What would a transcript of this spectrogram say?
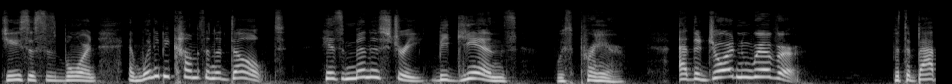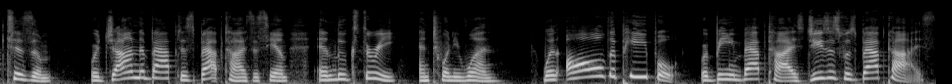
Jesus is born. And when he becomes an adult, his ministry begins with prayer. At the Jordan River, with the baptism, where John the Baptist baptizes him in Luke 3 and 21. When all the people were being baptized. Jesus was baptized.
